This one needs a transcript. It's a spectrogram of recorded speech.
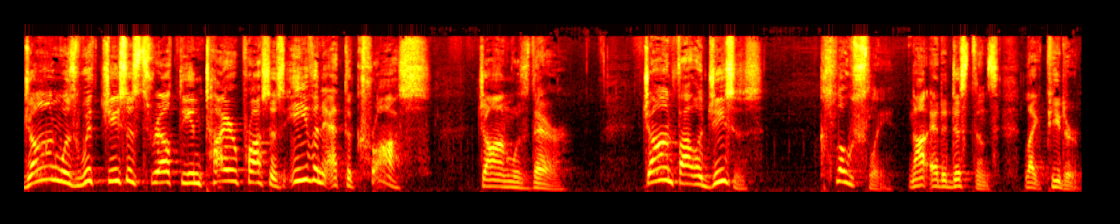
John was with Jesus throughout the entire process, even at the cross. John was there. John followed Jesus closely, not at a distance like Peter.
